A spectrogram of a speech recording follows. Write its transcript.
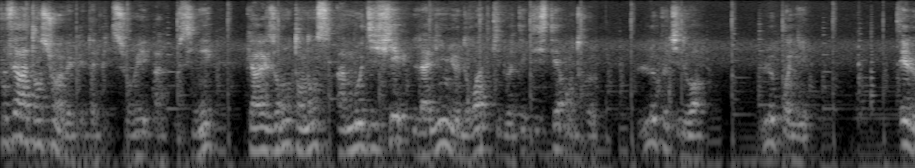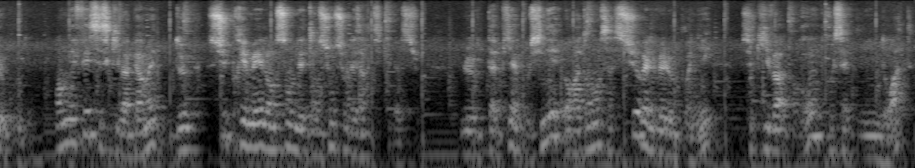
Faut faire attention avec les tapis de souris à coussiner, car ils auront tendance à modifier la ligne droite qui doit exister entre le petit doigt, le poignet et le coude. En effet, c'est ce qui va permettre de supprimer l'ensemble des tensions sur les articulations. Le tapis à coussiner aura tendance à surélever le poignet, ce qui va rompre cette ligne droite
